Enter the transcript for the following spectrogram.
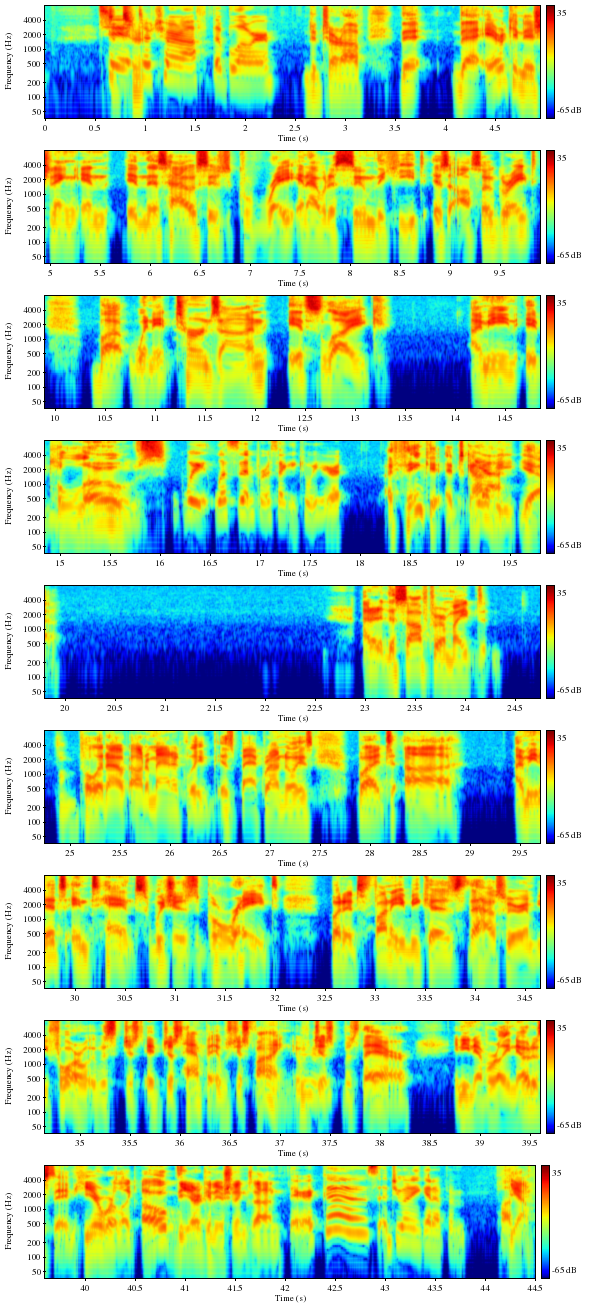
to, to, to turn off the blower. To turn off the the air conditioning in in this house is great and i would assume the heat is also great but when it turns on it's like i mean it blows. Wait listen for a second. Can we hear it? I think it, it's gotta yeah. be yeah. I don't the software might pull it out automatically as background noise but uh i mean it's intense which is great but it's funny because the house we were in before, it was just it just happened. It was just fine. It was mm-hmm. just was there, and you never really noticed it. And here we're like, oh, the air conditioning's on. There it goes. Do you want to get up and pause? Yeah.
